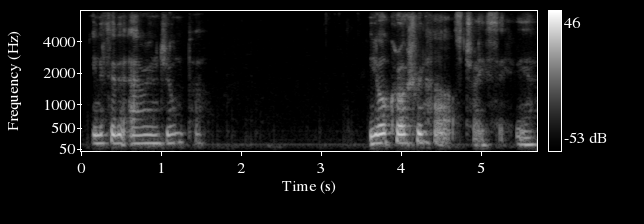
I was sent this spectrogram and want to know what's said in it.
knitting an Aran jumper. Your crocheting hearts, Tracy. Yeah.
